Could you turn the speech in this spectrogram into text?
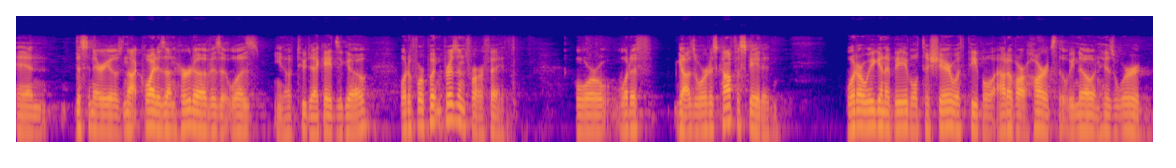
and this scenario is not quite as unheard of as it was, you know, two decades ago, what if we're put in prison for our faith? Or what if God's word is confiscated? What are we going to be able to share with people out of our hearts that we know in His Word?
